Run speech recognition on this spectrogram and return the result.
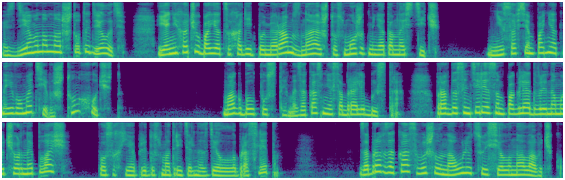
С демоном надо что-то делать. Я не хочу бояться ходить по мирам, зная, что сможет меня там настичь. Не совсем понятны его мотивы. Что он хочет? Маг был пустым, и заказ мне собрали быстро. Правда, с интересом поглядывали на мой черный плащ. Посох я предусмотрительно сделала браслетом. Забрав заказ, вышла на улицу и села на лавочку.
